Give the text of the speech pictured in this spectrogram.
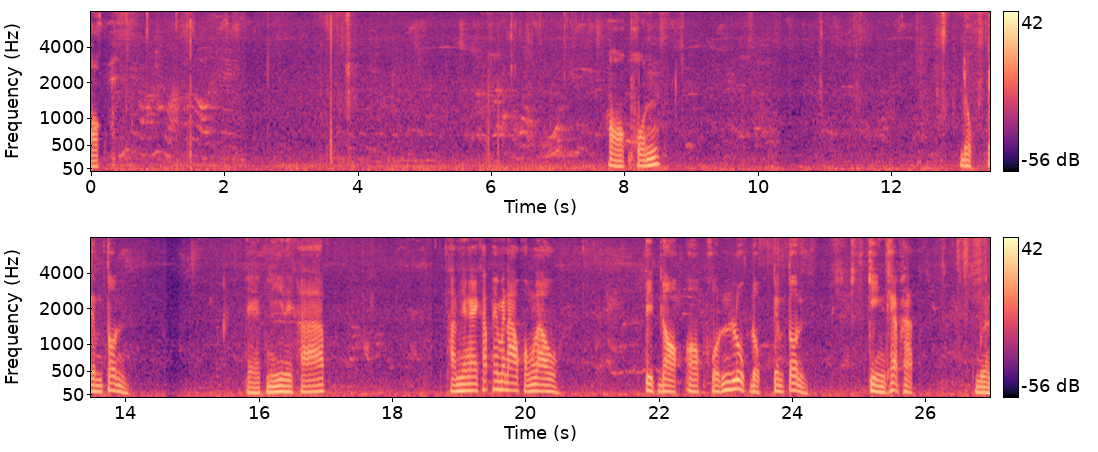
อก ออกผล ดกเต็มต้น แบบนี้เลยครับทำยังไงครับให้มะนาวของเรา ติดดอกออกผลลูกดกเต็มต้น กิ่งแคบหัก เหมือน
